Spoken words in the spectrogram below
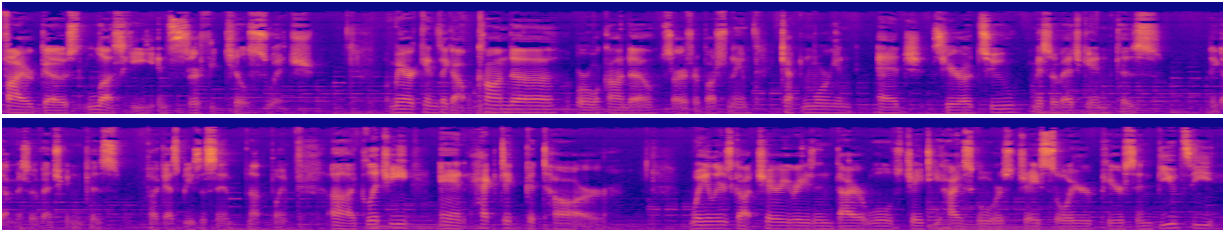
Fire Ghost, Lusky, and Surfy Kill Switch. Americans, they got Wakanda, or Wakando, sorry if I botched the name, Captain Morgan, Edge, Zero Two, Miss Ovechkin, because they got Miss Ovechkin, because Puck SB is a sim, not the point. Uh, Glitchy, and Hectic Guitar. Whalers got Cherry Raisin, Dire Wolves, JT High Scores, Jay Sawyer, Pearson, Butesy,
